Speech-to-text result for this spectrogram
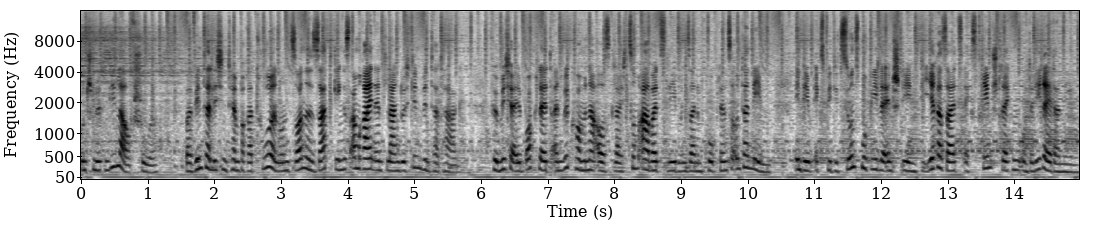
und schnitten die Laufschuhe. Bei winterlichen Temperaturen und Sonne satt ging es am Rhein entlang durch den Wintertag. Für Michael Bocklet ein willkommener Ausgleich zum Arbeitsleben in seinem Koblenzer Unternehmen, in dem Expeditionsmobile entstehen, die ihrerseits Extremstrecken unter die Räder nehmen.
